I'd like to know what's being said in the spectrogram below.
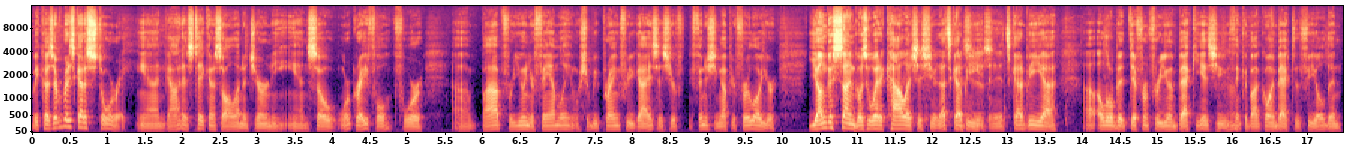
because everybody's got a story and God has taken us all on a journey. And so we're grateful for uh, Bob, for you and your family, and we should be praying for you guys as you're finishing up your furlough. Your youngest son goes away to college this year. That's got to yes, be it's got to be uh, a little bit different for you and Becky as you mm-hmm. think about going back to the field, and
